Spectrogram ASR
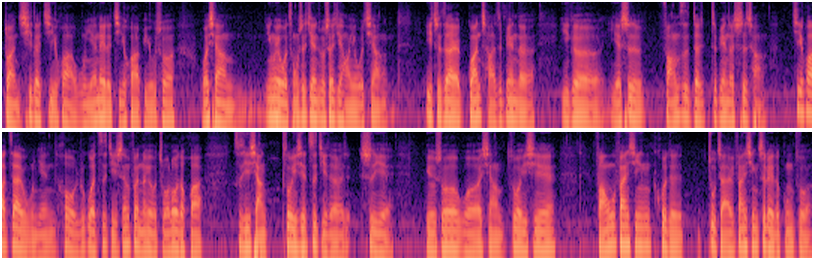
短期的计划，五年内的计划。比如说，我想，因为我从事建筑设计行业，我想一直在观察这边的一个也是房子的这边的市场。计划在五年后，如果自己身份能有着落的话。自己想做一些自己的事业，比如说我想做一些房屋翻新或者住宅翻新之类的工作，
